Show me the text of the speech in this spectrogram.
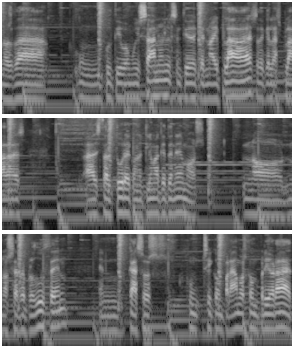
nos da un cultivo muy sano en el sentido de que no hay plagas, de que las plagas a esta altura y con el clima que tenemos no, no se reproducen. En casos, si comparamos con Priorat,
